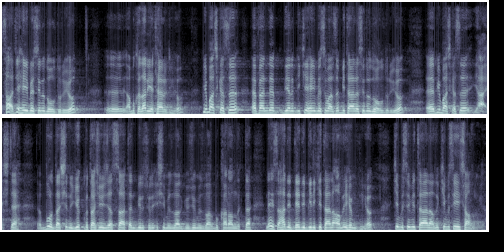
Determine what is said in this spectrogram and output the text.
sadece heybesini dolduruyor. Ee, bu kadar yeter diyor. Bir başkası efendim diyelim iki heybesi varsa bir tanesini dolduruyor. Ee, bir başkası ya işte burada şimdi yük mü taşıyacağız zaten bir sürü işimiz var, gücümüz var bu karanlıkta. Neyse hadi dedi bir iki tane alayım diyor. Kimisi bir tane alıyor, kimisi hiç almıyor.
